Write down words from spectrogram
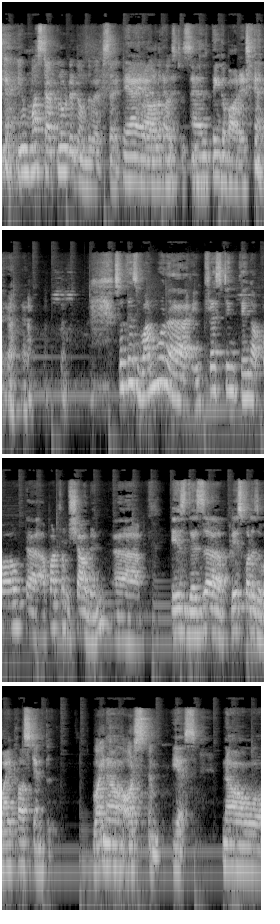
You must upload it on the website yeah, for yeah, all of I'll, us to see. I'll think about it. so there's one more uh, interesting thing about uh, apart from Shaolin uh, is there's a place called as the White Horse Temple. White Now- Horse Temple. Yes. Now,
